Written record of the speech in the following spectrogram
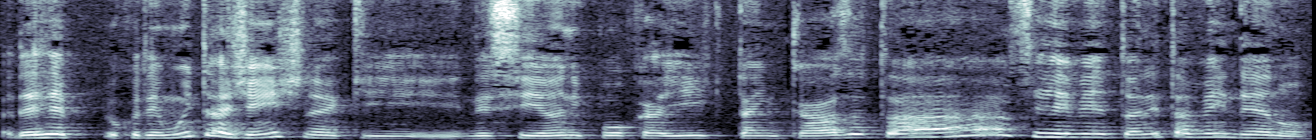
Eu tenho muita gente, né, que nesse ano e pouco aí que tá em casa, tá se reinventando e tá vendendo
